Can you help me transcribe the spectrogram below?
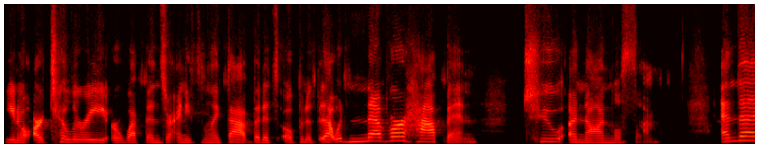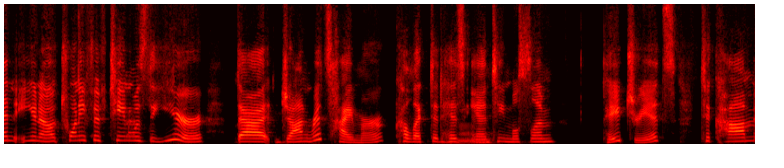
you know artillery or weapons or anything like that but it's open that would never happen to a non-muslim and then you know 2015 was the year that jon ritzheimer collected his Mhm. anti-muslim patriots to come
